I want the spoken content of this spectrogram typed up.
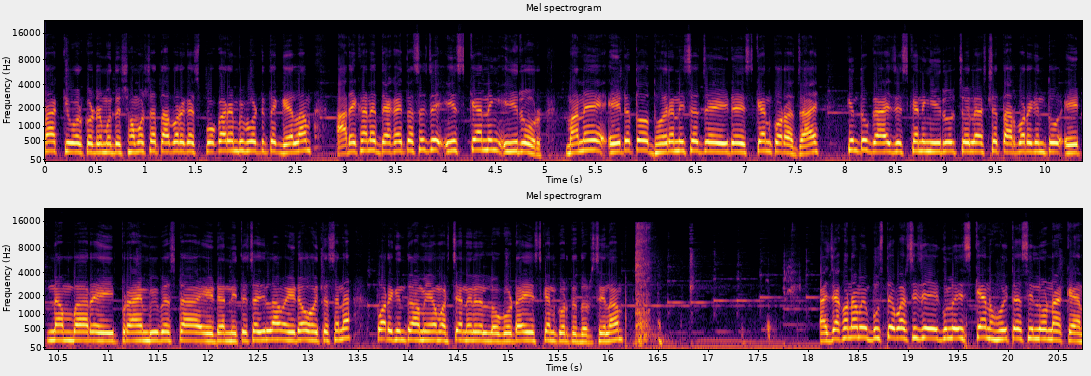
না কিউআর কোডের মধ্যে সমস্যা। তারপরে গাইজ পোকার এমবিভটিতে গেলাম, আর এখানে দেখাইতেছে যে স্ক্যানিং ইরোর মানে এটা তো ধরে নিছে যে এটা স্ক্যান করা যায় কিন্তু গাইজ স্ক্যানিং ইউরোর চলে আসছে। তারপরে কিন্তু এইট নাম্বার এই প্রাইম বিবেসটা এটা নিতে চাইছিলাম এটাও হইতেছে না। পরে কিন্তু আমি আমার চ্যানেলের লোগোটাই স্ক্যান করতে ধরছিলাম। আজ এখন আমি বুঝতে পারছি যে এগুলো স্ক্যান হইতেছিল না কেন,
